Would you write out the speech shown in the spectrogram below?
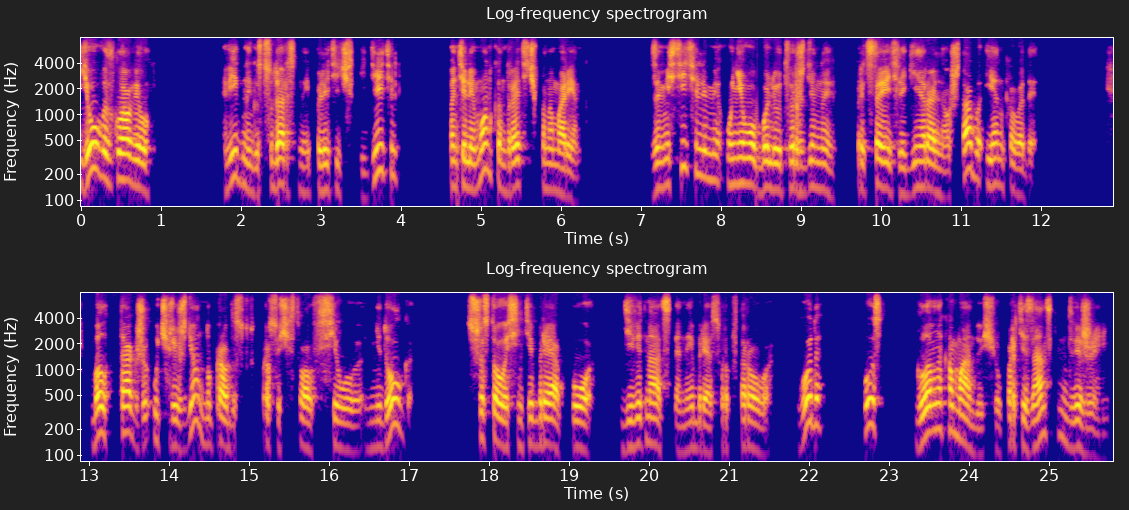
Его возглавил видный государственный и политический деятель Пантелеймон Кондратьевич Пономаренко. Заместителями у него были утверждены представители Генерального штаба и НКВД. Был также учрежден, но правда просуществовал всего недолго, с 6 сентября по 19 ноября 1942 года пост главнокомандующего партизанским движением.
